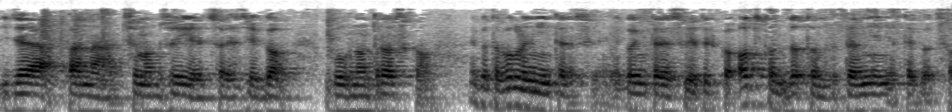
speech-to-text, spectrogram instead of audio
idea Pana, czym on żyje, co jest jego główną troską. Jego to w ogóle nie interesuje. Jego interesuje tylko odtąd dotąd wypełnienie tego, co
